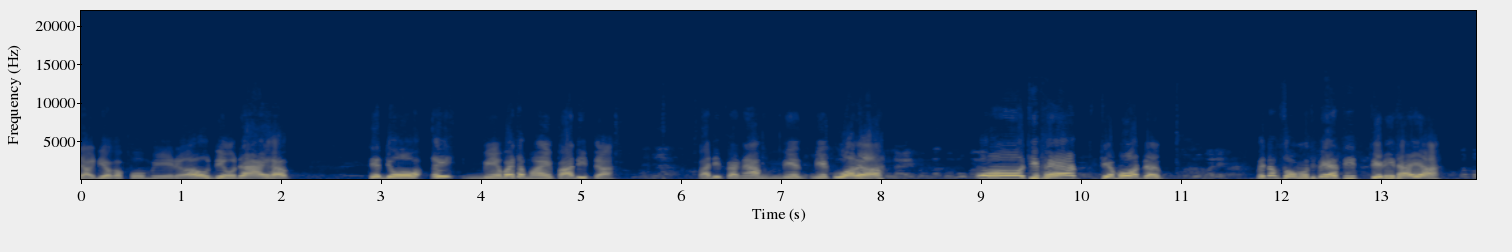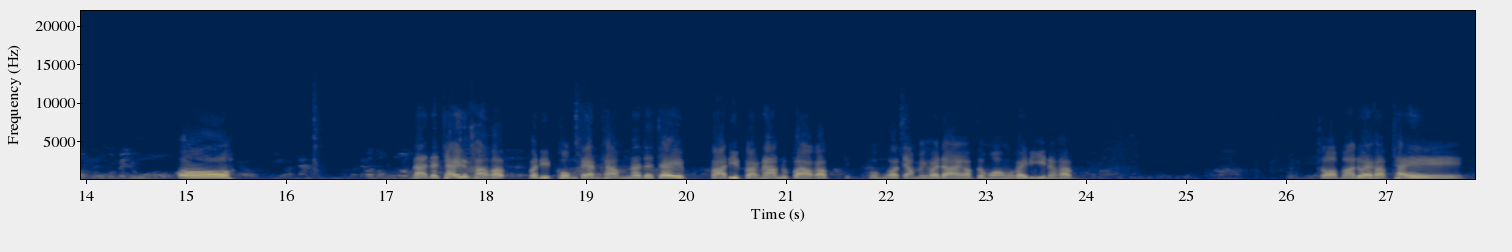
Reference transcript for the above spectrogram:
จากเดียวกับโปรเมเลยเอ้าเดียวได้ครับ เทพโยเอ้ยเมย์ไว้ทำไมป๋าดิษฐ์อะป๋าดิษฐ์ปากน้ำเมย์เมย์กลัวเหรอไหนส่งหน้าส่งรูปมาโอ้ที่แพ้เสียโมดอะส่งรูปมาดิไม่ต้องส่งที่แพ้ที่เสรีไทยอะก็ส่งรูปมันไม่รู้โอ้ก็ส่งรูปน่าจะใช่หรือเปล่าครับ ประดิษฐ์คงแสนคำน่าจะใช่ป๋าดิษฐ์ปากน้ำหรือเปล่าครับ ผมก็จำไม่ค่อยได้ครับ สมองไม่ค่อยดีนะครับ ตอบมาด้วยครับ ใช่ใ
